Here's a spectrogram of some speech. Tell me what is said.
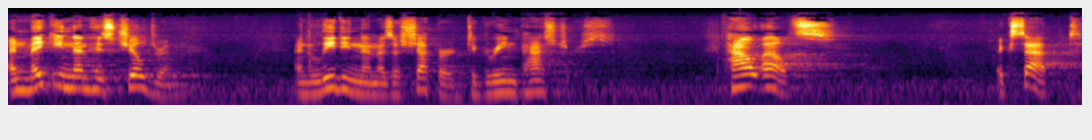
and making them his children and leading them as a shepherd to green pastures? How else except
